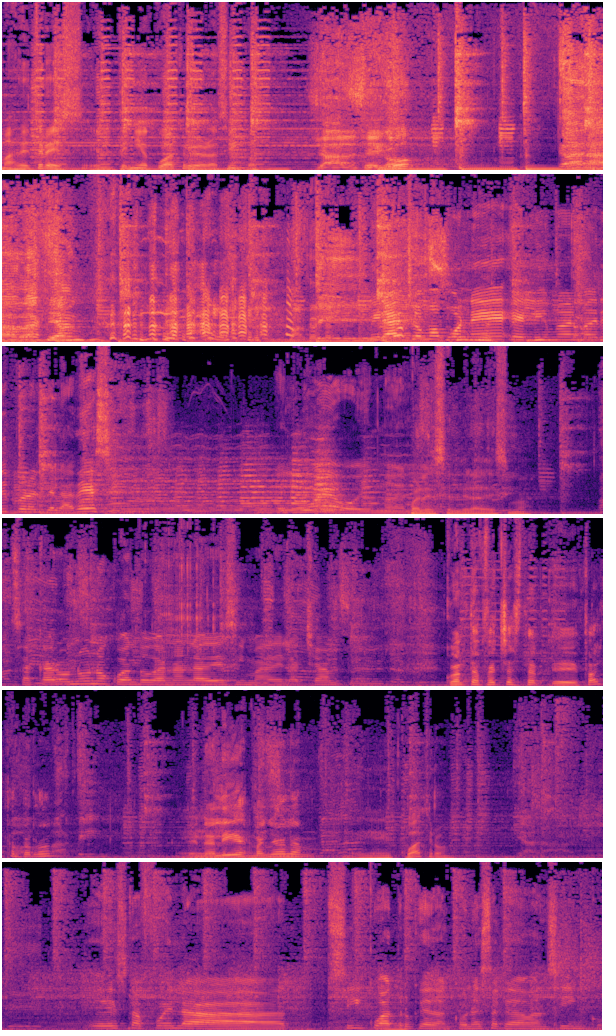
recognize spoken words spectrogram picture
más de tres, él tenía cuatro y ahora cinco. Ya llegó. Caradagian. Mira, Chomo pone el himno del Madrid, pero el de la décima. El nuevo himno del ¿Cuál es el de la décima? Sacaron uno cuando ganan la décima de la Champions. ¿Cuántas fechas te- eh, faltan, perdón? En la Liga Española. Eh, ¿Cuatro? Esta fue la... Sí, cuatro quedan. Con esta quedaban cinco.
